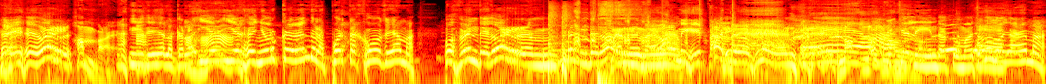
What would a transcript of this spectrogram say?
Hey, dice, door. Hombre. Y dice la Carla, ¿y el, y el señor que vende las puertas, ¿cómo se llama? Pues vendedor, vendedor. Vendedor, mijita. Ay, Dios mío. No, no, no, qué no. linda tu maestra. No, doña Emma.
